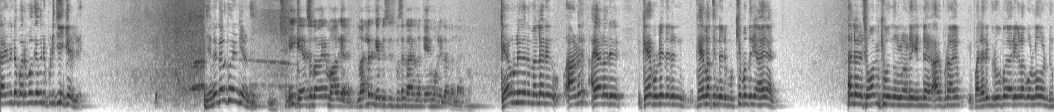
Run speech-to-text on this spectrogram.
കഴിവിന്റെ പരമാവധി അവർ പിടിച്ചു നിൽക്കുകയല്ലേ ജനങ്ങൾക്ക് വേണ്ടിയാണ്. ഈ കെ സുധാകരൻ മാറിയാൽ നല്ലൊരു K P C C president ആയിരുന്ന കെ മുരളീധരൻ അല്ലായിരുന്നു കെ മുരളീധരൻ നല്ലൊരു ആണ്. അയാളൊരു കെ മുരളീധരൻ കേരളത്തിന്റെ ഒരു മുഖ്യമന്ത്രി ആയാൽ നല്ലൊരു ശോഭിക്കുമെന്നുള്ളതാണ് എന്റെ അഭിപ്രായം. പലരും ഗ്രൂപ്പ് കാര്യങ്ങളൊക്കെ ഉള്ളതുകൊണ്ടും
